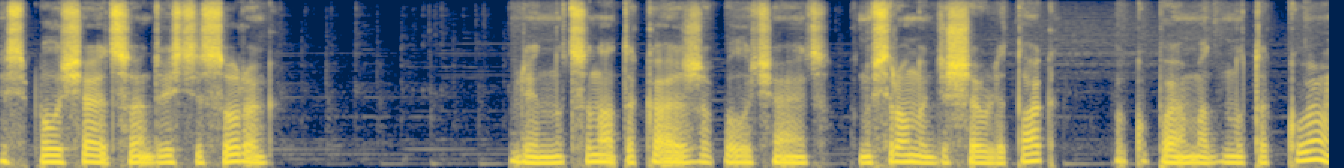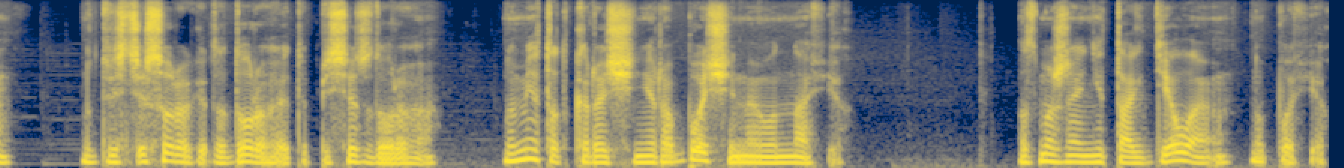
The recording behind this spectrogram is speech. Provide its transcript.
Если получается 240. Блин, ну цена такая же получается. Но все равно дешевле так. Покупаем одну такую. Ну 240 это дорого, это писец дорого. Ну метод, короче, не рабочий, но его нафиг. Возможно, я не так делаю, но пофиг.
